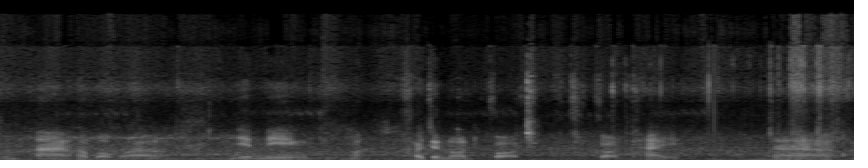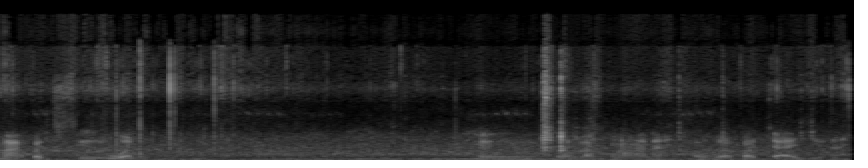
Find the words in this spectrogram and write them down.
คุณตาเขาบอกว่า เย็นนี้ เขาจะนอนกอดกอดใครถ้าหมาก็ชื่ออ้วน เออคนรักหมานะเขาก็เข้าใจอยู่นะ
